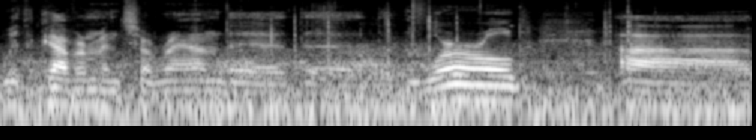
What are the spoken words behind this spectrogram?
with governments around the, the, the world, uh,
